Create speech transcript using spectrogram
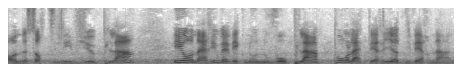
on a sorti les vieux plans et on arrive avec nos nouveaux plans pour la période hivernale.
